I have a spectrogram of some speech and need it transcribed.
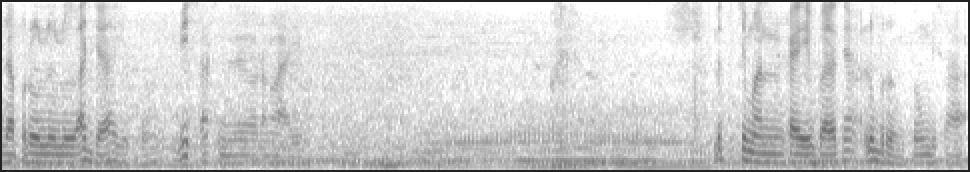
nggak e, perlu lulu aja gitu. Bisa sebenarnya orang lain lu tuh cuman kayak ibaratnya lu beruntung bisa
